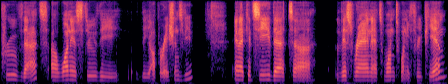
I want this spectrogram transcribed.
prove that. Uh, one is through the, the operations view. And I can see that uh, this ran at 1.23 p.m.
